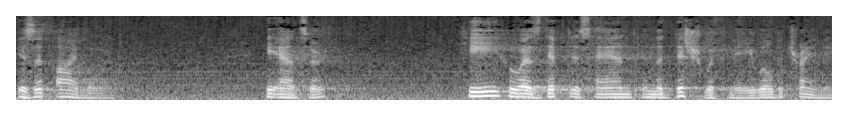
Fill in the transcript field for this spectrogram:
Is it I, Lord? He answered, he who has dipped his hand in the dish with me will betray me.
